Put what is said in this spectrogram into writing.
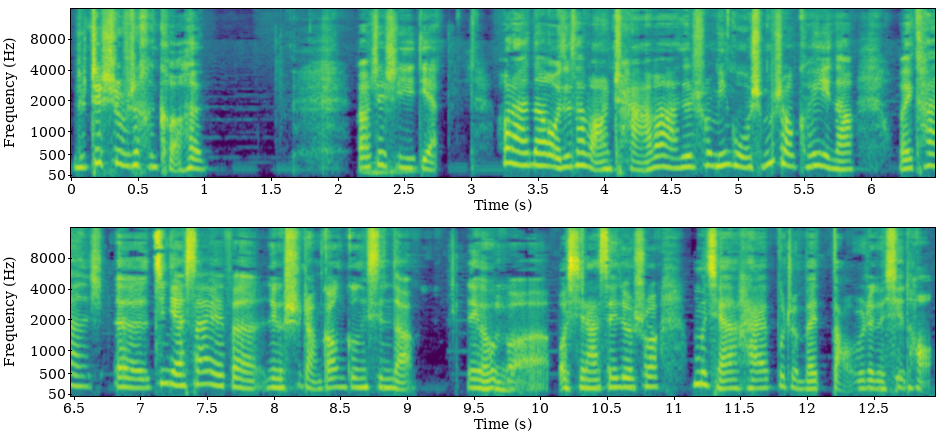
你说这是不是很可恨？然后这是一点。后来呢，我就在网上查嘛，就说名古屋什么时候可以呢？我一看，呃，今年三月份那个市长刚更新的那个嗯呃，我希拉 C 就说目前还不准备导入这个系统，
